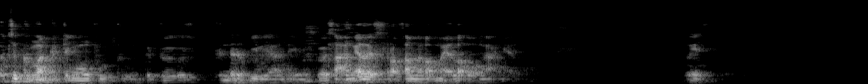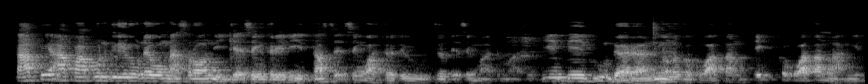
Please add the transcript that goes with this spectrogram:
Ojo geman gedeng wong bodho. Gedhe iku bener pilihane. Gue sangel wis melok-melok wong angel. Wis. Tapi apa pun keliru nih wong Nasrani, kayak sing Trinitas, kayak sing Wahdatul Wujud, kayak sing macam-macam. Piye-piye iku ndarani kekuatan ik, kekuatan langit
